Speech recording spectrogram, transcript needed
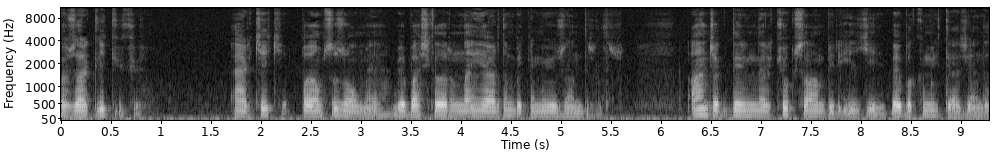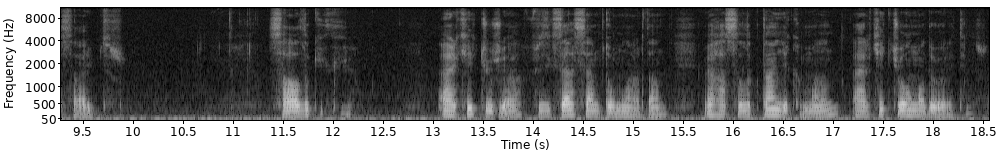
Özellik yükü. Erkek bağımsız olmaya ve başkalarından yardım beklemeye özendirilir. Ancak derinlere kök salan bir ilgi ve bakım ihtiyacına sahiptir. Sağlık yükü. Erkek çocuğa fiziksel semptomlardan ve hastalıktan yakınmanın erkekçe olmadığı öğretilir.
